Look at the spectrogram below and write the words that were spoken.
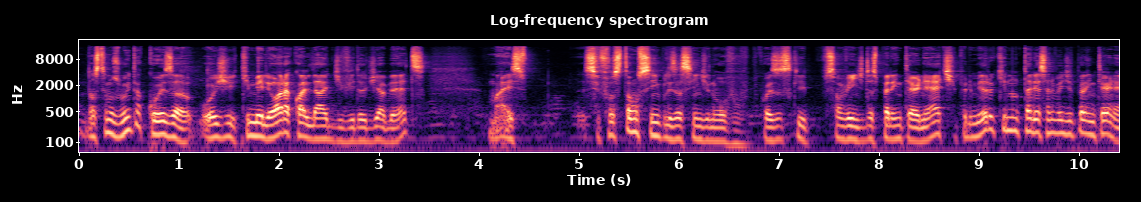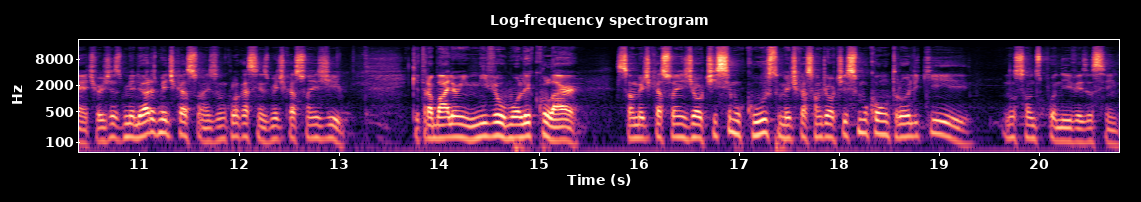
nós temos muita coisa hoje que melhora a qualidade de vida do diabetes, mas se fosse tão simples assim de novo, coisas que são vendidas pela internet, primeiro que não estaria sendo vendido pela internet. Hoje as melhores medicações, vamos colocar assim, as medicações de que trabalham em nível molecular, são medicações de altíssimo custo, medicação de altíssimo controle que não são disponíveis assim.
